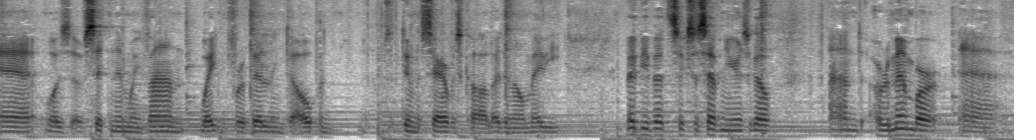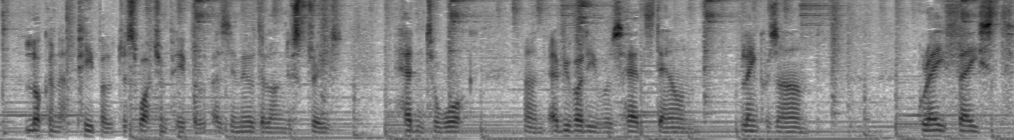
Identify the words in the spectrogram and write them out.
uh, was I was sitting in my van waiting for a building to open. I was doing a service call, I don't know, maybe maybe about six or seven years ago, and I remember uh, looking at people, just watching people as they moved along the street, heading to work, and everybody was heads down, blinkers on, grey faced,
